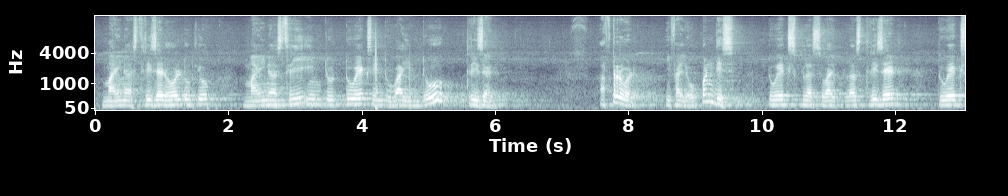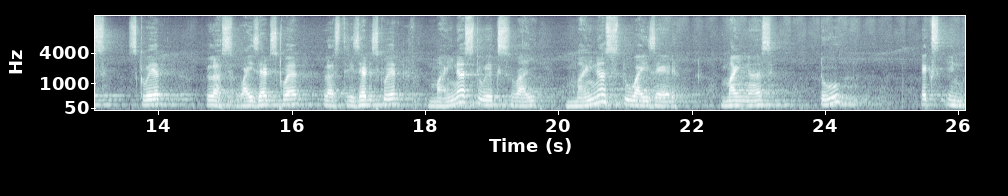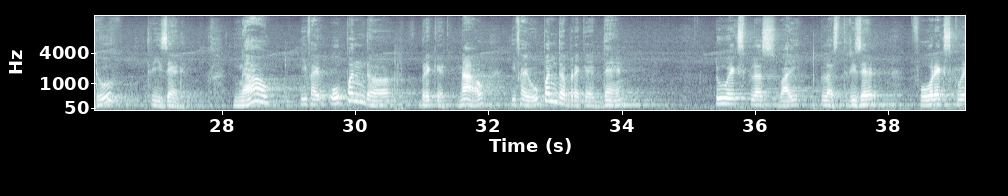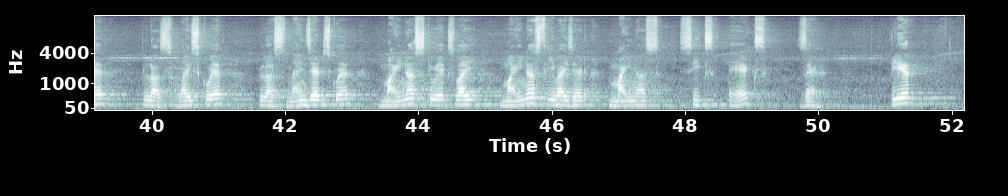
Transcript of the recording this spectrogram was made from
minus 3z whole to cube minus 3 into 2x into y into 3z. Afterward, if I open this 2x plus y plus 3z, 2x square plus yz square plus 3z square minus 2xy minus 2yz minus 2x into 3z. Now, if I open the bracket, now if I open the bracket then 2x plus y plus 3z 4x square plus y square plus 9z square minus 2xy minus 3yz minus 6xz. Clear?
